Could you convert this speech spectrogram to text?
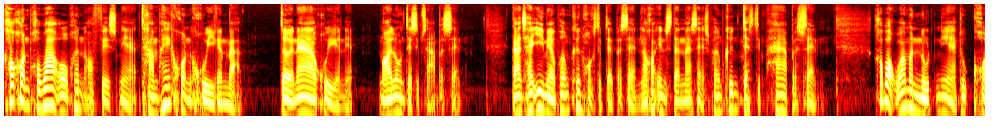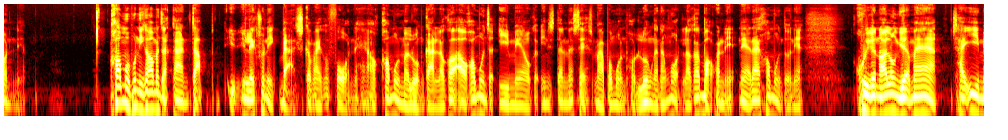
เขาคนพบว่า Open Office เนี่ยทำให้คนคุยกันแบบ เจอหน้าคุยกันเนี่ยน้อยลง 73%การใช้อีเมลเพิ่มขึ้น 67%แล้วก็ Instant Message เพิ่มขึ้น 75%เขาบอกว่ามนุษย์เนี่ยทุกคนเนี่ยข้อมูลพวกนี้เขาเอามาจากการจับอิเล็กทรอนิกส์แบตกับไมโครโฟนนะฮะเอาข้อมูลมารวมกัน แล้วก็เอาข้อมูลจากอีเมลกับ Instant Message มาประมวลผลรวมกันทั้งหมด แล้วก็บอกว่าเนี่ยได้ข้อมูลตัวเนี้ยคุยกันน้อยลงเยอะมาก ใช้อีเม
